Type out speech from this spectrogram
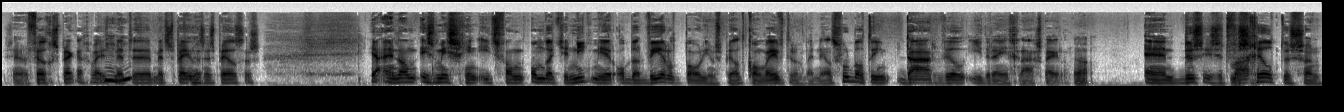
Er zijn veel gesprekken geweest Mhm. met, uh, met spelers en speelsters. Ja, en dan is misschien iets van... omdat je niet meer op dat wereldpodium speelt... komen we even terug bij het Nederlands voetbalteam... daar wil iedereen graag spelen. Ja. En dus is het Maar- verschil tussen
